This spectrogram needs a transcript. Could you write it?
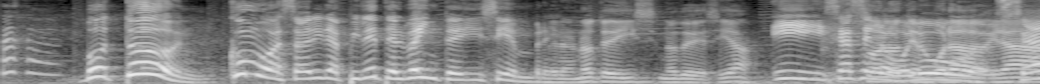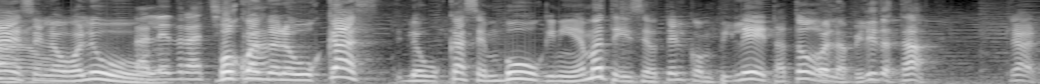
¡Botón! ¿Cómo vas a abrir la pileta el 20 de diciembre? Pero no te, dice, no te decía. y se hacen Solo los boludos. Se verano. hacen los boludos. La letra Vos chica. cuando lo buscás, lo buscás en Booking y demás, te dice hotel con pileta, todo. Oh, la pileta está. Claro.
